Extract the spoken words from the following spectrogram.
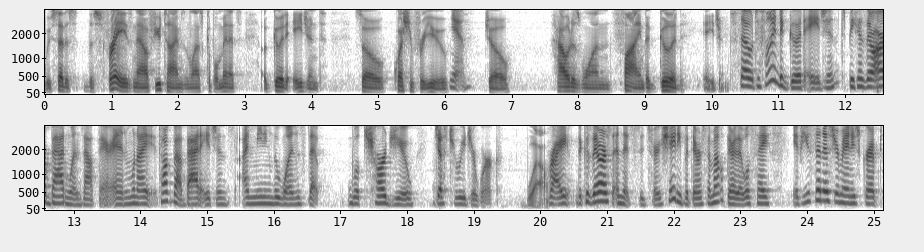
we've said this this phrase now a few times in the last couple of minutes. A good agent. So question for you, Yeah. Joe. How does one find a good agent? So, to find a good agent, because there are bad ones out there, and when I talk about bad agents, I'm meaning the ones that will charge you just to read your work, Wow. right? Because there are, and it's it's very shady, but there are some out there that will say, if you send us your manuscript,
